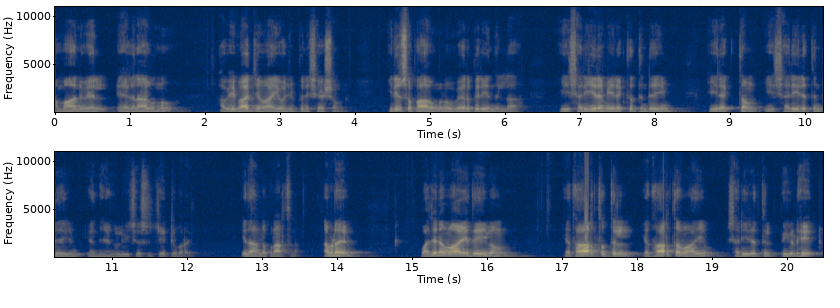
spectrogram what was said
അമാനുവേൽ ഏകനാകുന്നു. അവിഭാജ്യമായ യോജിപ്പിന് ശേഷം ഇരു സ്വഭാവങ്ങളും വേർപിരിയുന്നില്ല. ഈ ശരീരം ഈ രക്തത്തിന്റെയും ഈ രക്തം ഈ ശരീരത്തിന്റെയും എന്ന് ഞങ്ങൾ വിശ്വസിച്ചേറ്റ് പറയും ഇതാണ് പ്രാർത്ഥന. അവിടെ വചനമായ ദൈവം യഥാർത്ഥത്തിൽ യഥാർത്ഥമായും ശരീരത്തിൽ പീഡയേറ്റു.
